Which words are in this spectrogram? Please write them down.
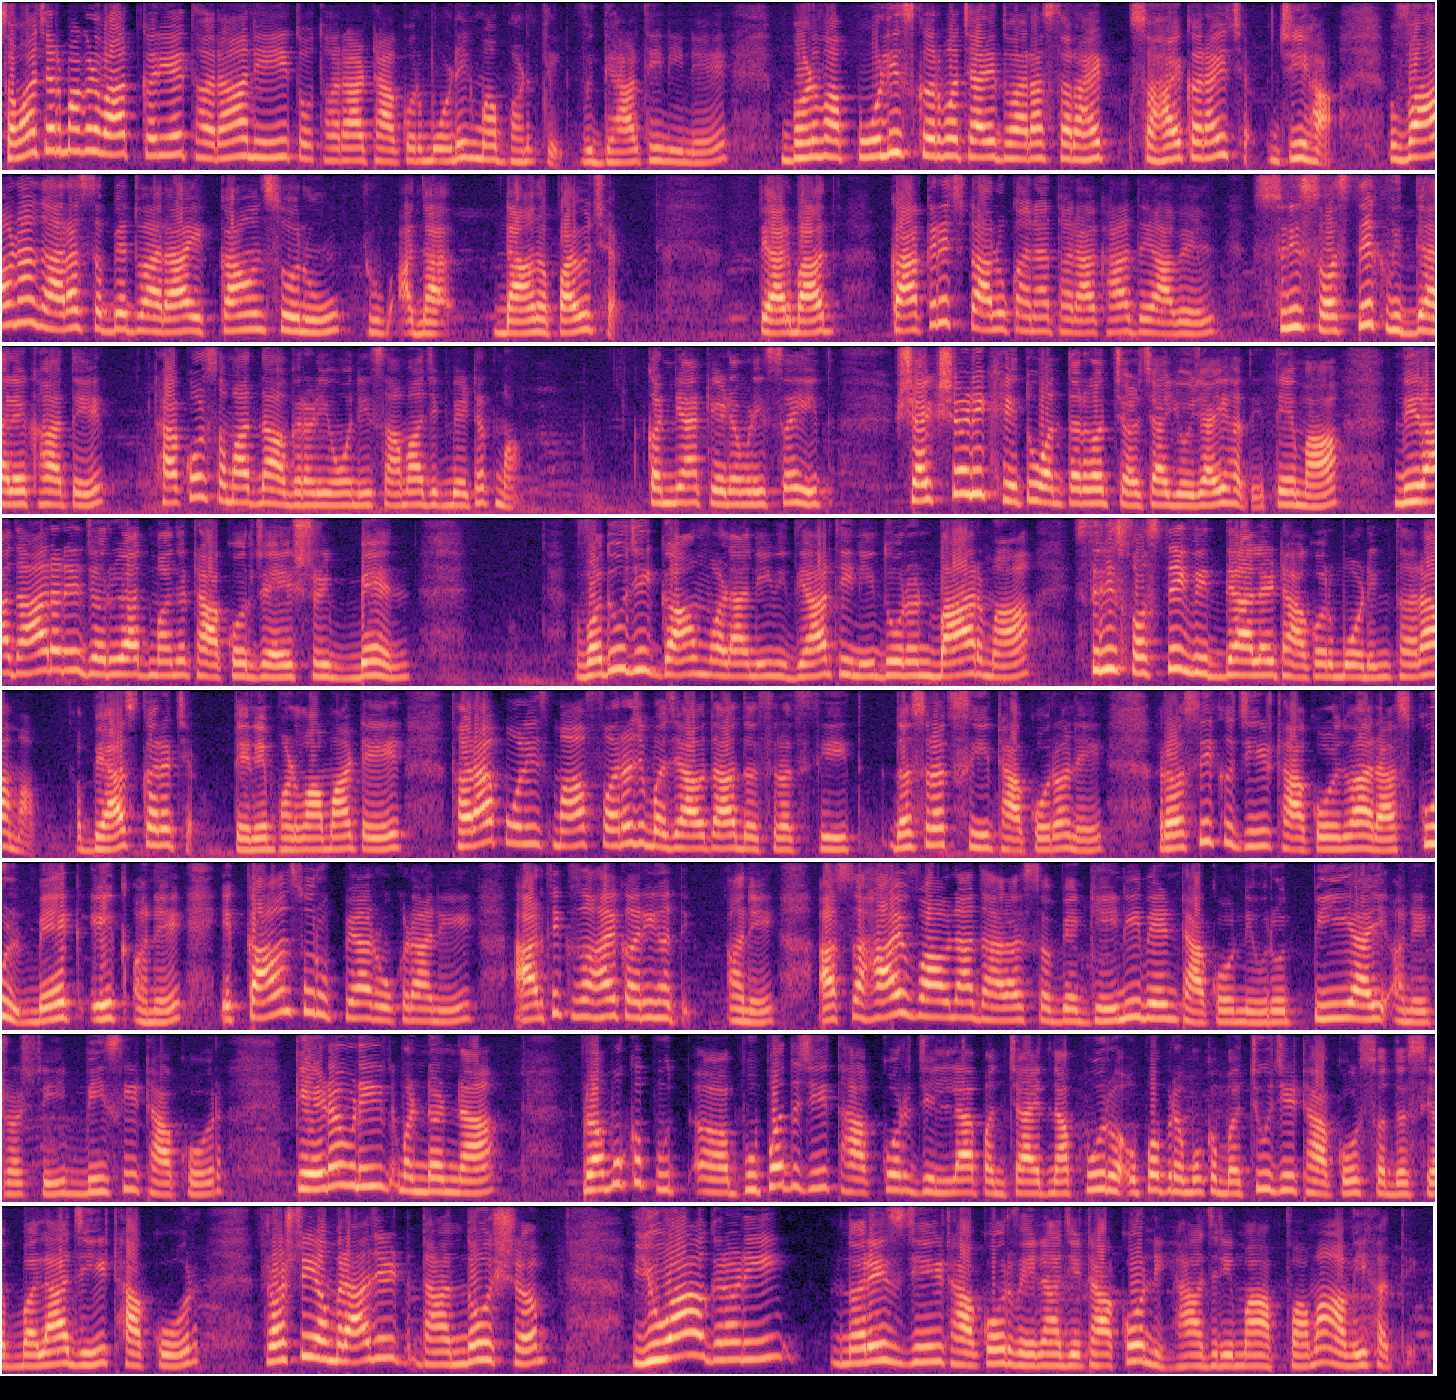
સમાચારમાં આગળ વાત કરીએ થરાની, તો થરા ઠાકોર બોર્ડિંગમાં ભણતી. વિદ્યાર્થિનીને ભણવા પોલીસ કર્મચારી દ્વારા સહાય સહાય કરાઈ છે. જી હા, વાવના ધારાસભ્ય દ્વારા એકાવનસોનું દાન અપાયું છે. ત્યારબાદ કાંકરેજ તાલુકાના થરા ખાતે આવેલ શ્રી સ્વસ્તિક વિદ્યાલય ખાતે ઠાકોર સમાજના અગ્રણીઓની સામાજિક બેઠકમાં કન્યા કેળવણી સહિત શૈક્ષણિક હેતુ અંતર્ગત ચર્ચા યોજાઈ હતી. તેમાં નિરાધાર અને જરૂરિયાતમંદ ઠાકોર જયશ્રીબેન, વધુજી ગામવાડાની વિદ્યાર્થીની ધોરણ બારમાં શ્રી સ્વસ્તિક વિદ્યાલય ઠાકોર બોર્ડિંગ થરામાં અભ્યાસ કરે છે. તેને ભણવા માટે થરા પોલીસમાં ફરજ બજાવતા દશરથસિંહ દશરથસિંહ ઠાકોર અને રસિકજી ઠાકોર દ્વારા સ્કૂલ બેગ એક અને એકાવનસો રૂપિયા રોકડાની આર્થિક સહાય કરી હતી અને આ સહાય વાવના ધારાસભ્ય ગેનીબેન ઠાકોર નિવૃત્ત પીઆઈ અને ટ્રસ્ટી બીસી ઠાકોર, કેળવણી મંડળના પ્રમુખ ભૂપતજી ઠાકોર, જિલ્લા પંચાયતના પૂર્વ ઉપપ્રમુખ બચુજી ઠાકોર, સદસ્ય બલાજી ઠાકોર, ટ્રસ્ટી અમરાજી ધાંધોશ, યુવા અગ્રણી નરેશજી ઠાકોર વેનાજી ઠાકોરની હાજરીમાં આપવામાં આવી હતી.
